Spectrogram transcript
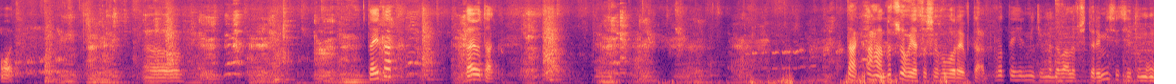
От. Е, Та й так. Та й отак. Так, ага, до чого я це ще говорив? Так, проти гельмітів ми давали в 4 місяці, тому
